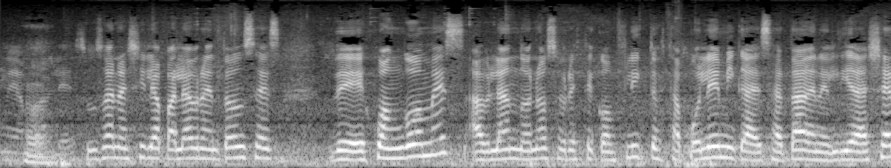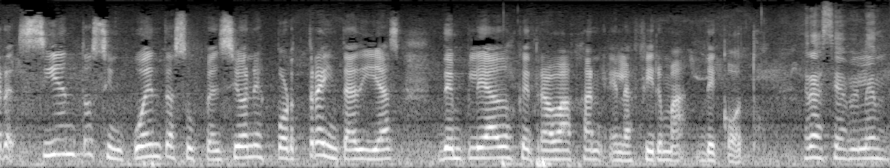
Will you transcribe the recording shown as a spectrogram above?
muy amable. Susana, allí la palabra entonces de Juan Gómez, hablándonos sobre este conflicto, esta polémica desatada en el día de ayer, 150 suspensiones por 30 días de empleados que trabajan en la firma de Coto. Gracias, Belén.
